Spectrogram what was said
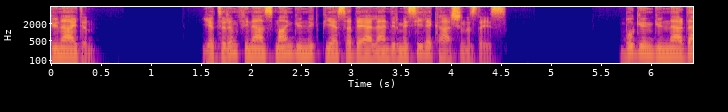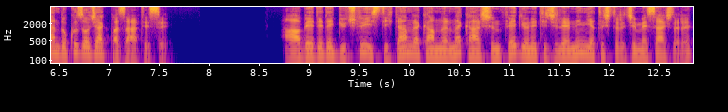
Günaydın. Yatırım Finansman Günlük Piyasa Değerlendirmesi ile karşınızdayız. Bugün günlerden 9 Ocak Pazartesi. ABD'de güçlü istihdam rakamlarına karşın Fed yöneticilerinin yatıştırıcı mesajları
